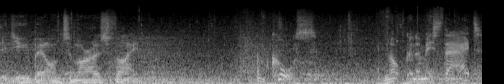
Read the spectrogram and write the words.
Did you bet on tomorrow's fight? Of course. Not gonna miss that.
